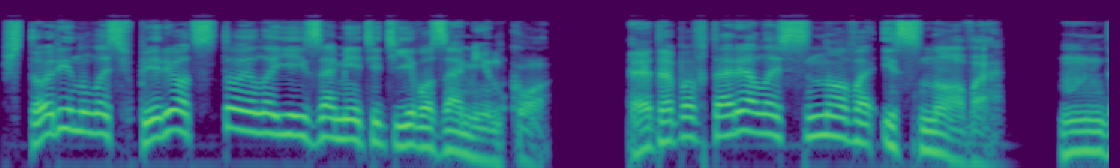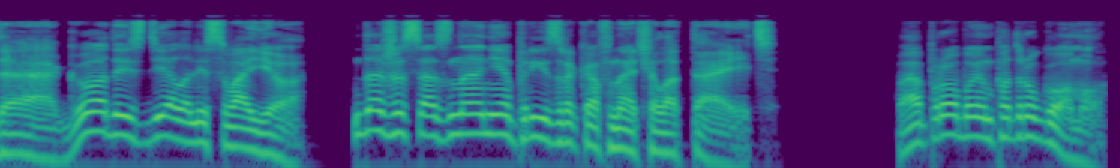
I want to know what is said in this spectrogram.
что ринулась вперед, стоило ей заметить его заминку. Это повторялось снова и снова. Да, годы сделали свое. Даже сознание призраков начало таять. Попробуем по-другому.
